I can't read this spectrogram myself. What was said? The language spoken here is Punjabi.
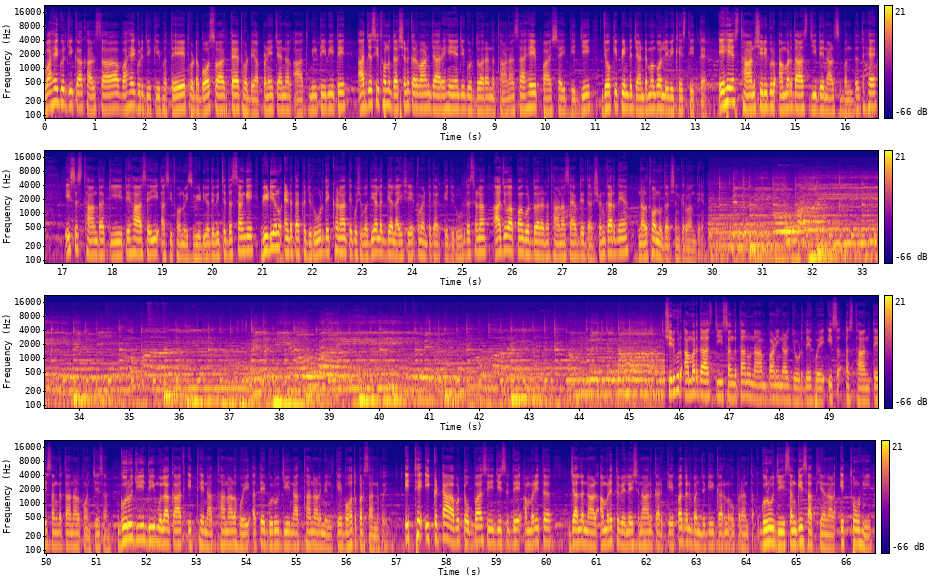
ਵਾਹਿਗੁਰੂ ਜੀ ਕਾ ਖਾਲਸਾ, ਵਾਹਿਗੁਰੂ ਜੀ ਕੀ ਫਤਿਹ। ਤੁਹਾਡਾ ਬਹੁਤ ਸਵਾਗਤ ਹੈ ਤੁਹਾਡੇ ਆਪਣੇ ਚੈਨਲ ਆਤਮੀ ਟੀਵੀ ਤੇ। ਅੱਜ ਅਸੀਂ ਤੁਹਾਨੂੰ ਦਰਸ਼ਨ ਕਰਵਾਉਣ ਜਾ ਰਹੇ ਹਾਂ ਜੀ ਗੁਰਦੁਆਰਾ ਨਥਾਣਾ ਸਾਹਿਬ, ਪਾਤਸ਼ਾਹੀ ਤੀਜੀ, ਜੋ ਕਿ ਪਿੰਡ ਜੰਡ ਮੰਗੋਲੀ ਵਿਖੇ ਸਥਿਤ ਹੈ। ਇਹ ਸਥਾਨ ਸ੍ਰੀ ਗੁਰੂ ਅਮਰਦਾਸ ਜੀ ਦੇ ਨਾਲ ਸੰਬੰਧਿਤ ਹੈ। ਇਸ ਸਥਾਨ ਦਾ ਕੀ ਇਤਿਹਾਸ ਹੈ ਜੀ, ਅਸੀਂ ਤੁਹਾਨੂੰ ਇਸ ਵੀਡੀਓ ਦੇ ਵਿੱਚ ਦੱਸਾਂਗੇ। ਵੀਡੀਓ ਨੂੰ ਐਂਡ ਤੱਕ ਜਰੂਰ ਦੇਖਣਾ ਤੇ ਕੁਝ ਵਧੀਆ ਲੱਗਿਆ ਲਾਈਕ ਸ਼ੇਅਰ ਕਮੈਂਟ ਕਰਕੇ ਜਰੂਰ ਦੱਸਣਾ। ਆਜੋ ਆਪਾਂ ਗੁਰਦੁਆਰਾ ਨਥਾਣਾ ਸਾਹਿਬ ਦੇ ਦਰਸ਼ਨ ਕਰਦੇ ਹਾਂ, ਨਾਲ ਤੁਹਾਨੂੰ ਦਰਸ਼ਨ ਕਰਵਾਉਂਦੇ ਹਾਂ। ਸ਼੍ਰੀ ਗੁਰੂ ਅਮਰਦਾਸ ਜੀ ਸੰਗਤਾਂ ਨੂੰ ਨਾਮ ਬਾਣੀ ਨਾਲ ਜੋੜਦੇ ਹੋਏ ਇਸ ਅਸਥਾਨ ਤੇ ਸੰਗਤਾਂ ਨਾਲ ਪਹੁੰਚੇ ਸਨ। ਗੁਰੂ ਜੀ ਦੀ ਮੁਲਾਕਾਤ ਇੱਥੇ ਨਾਥਾਂ ਨਾਲ ਹੋਈ ਅਤੇ ਗੁਰੂ ਜੀ ਨਾਥਾਂ ਨਾਲ ਮਿਲ ਕੇ ਬਹੁਤ ਪ੍ਰਸੰਨ ਹੋਏ। ਇੱਥੇ ਇੱਕ ਢਾਬ ਟੋਬਾ ਸੀ ਜਿਸ ਦੇ ਅੰਮ੍ਰਿਤ ਜਲ ਨਾਲ ਅੰਮ੍ਰਿਤ ਵੇਲੇ ਇਸ਼ਨਾਨ ਕਰਕੇ ਭਦਨ ਬੰਜਗੀ ਕਰਨ ਉਪਰੰਤ ਗੁਰੂ ਜੀ ਸੰਗੀ ਸਾਥੀਆਂ ਨਾਲ ਇੱਥੋਂ ਹੀ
